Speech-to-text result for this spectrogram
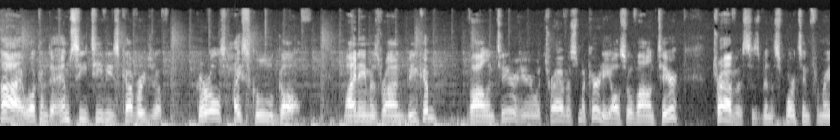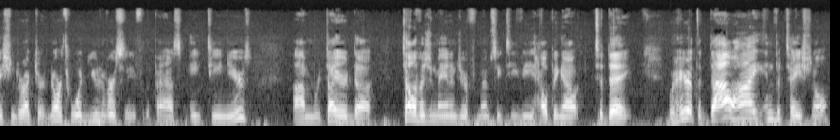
Hi, welcome to MCTV's coverage of girls high school golf. My name is Ron Beacom, volunteer here with Travis McCurdy, also a volunteer. Travis has been the sports information director at Northwood University for the past 18 years. I'm retired uh, television manager from MCTV helping out today. We're here at the Dow High Invitational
